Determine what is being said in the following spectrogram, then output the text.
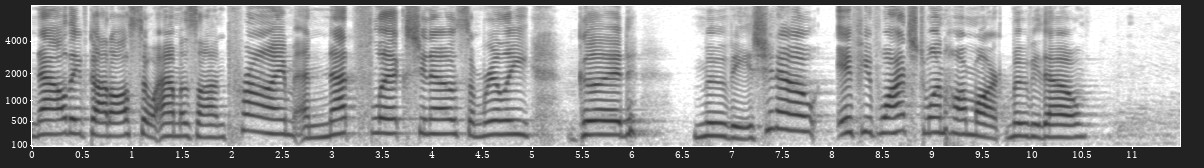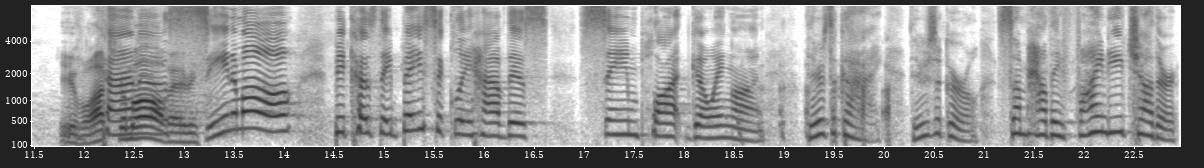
Now they've got also Amazon Prime and Netflix, you know, some really good movies. You know, if you've watched one Hallmark movie though, you've watched them all, baby. Seen them all because they basically have this same plot going on. There's a guy, there's a girl. Somehow they find each other.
